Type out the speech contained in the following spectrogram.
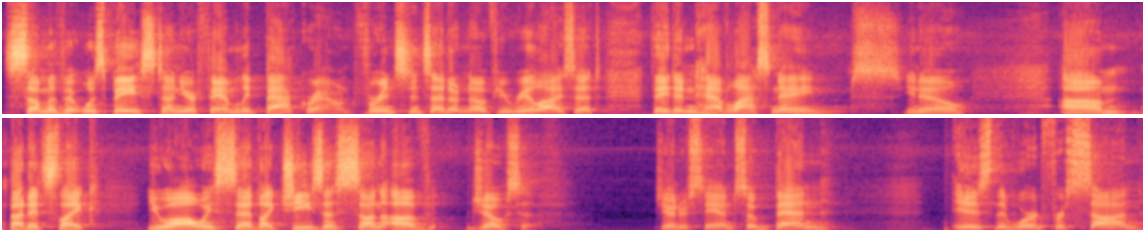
Some of it was based on your family background. For instance, I don't know if you realize it, they didn't have last names, you know? Um, but it's like you always said, like Jesus, son of Joseph. Do you understand? So Ben is the word for son.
